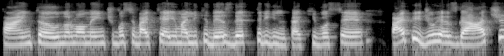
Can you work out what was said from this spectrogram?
tá? Então, normalmente você vai ter aí uma liquidez de 30, que você vai pedir o resgate,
